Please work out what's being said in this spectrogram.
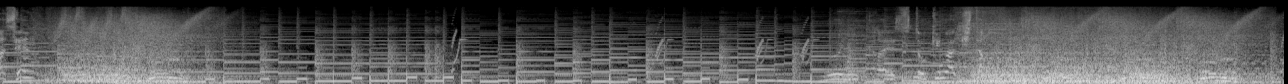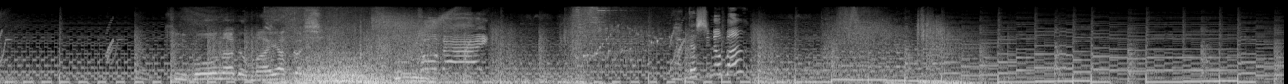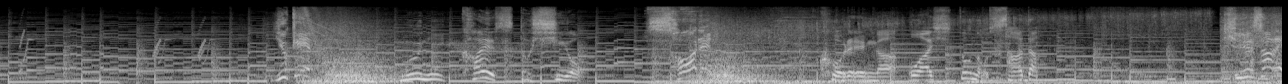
私はせん。無に返す時が来た。希望などまやかし。東大。私の番。行け無に返すとしよう。それ。これがわしとの差だ。消え去れ。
